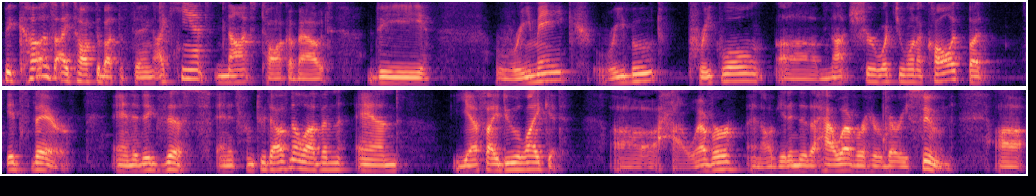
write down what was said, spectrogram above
because I talked about the thing, I can't not talk about the remake, reboot, prequel. Uh, not sure what you want to call it, but it's there. and it exists, and it's from 2011, and yes, I do like it. Uh, however, and I'll get into the however here very soon. Uh,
